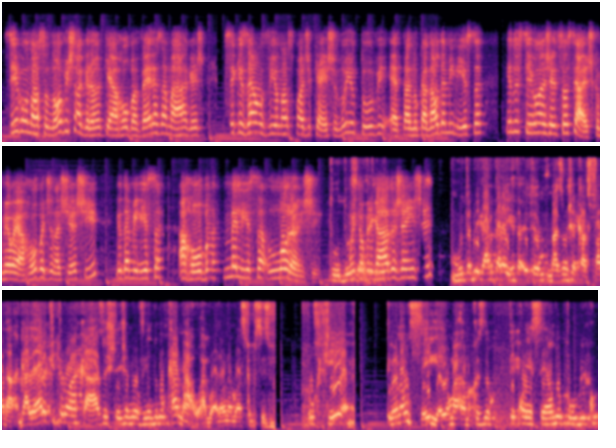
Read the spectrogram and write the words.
sigam o nosso novo Instagram, que é arroba velhas amargas. Se quiser ouvir o nosso podcast no YouTube, é tá no canal da Melissa. E nos sigam nas redes sociais, que o meu é arroba dinastiaxi e o da Melissa, arroba Melissa Lorange. Tudo Muito junto. obrigado, gente. Muito obrigado, peraí, eu tenho mais uns recados para dar. Galera que por um acaso esteja me ouvindo no canal, agora é um negócio que eu preciso. Porque eu não sei, é uma, é uma coisa de eu ter conhecendo o público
